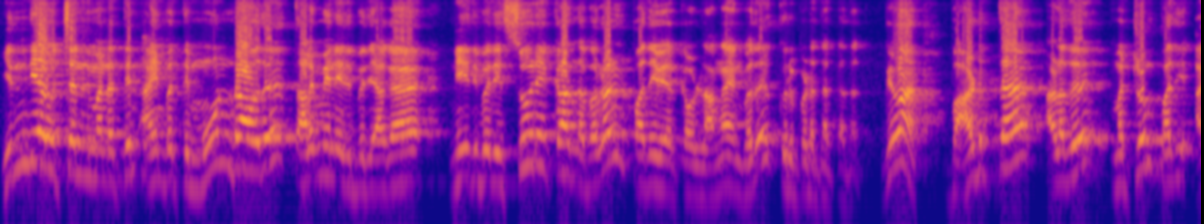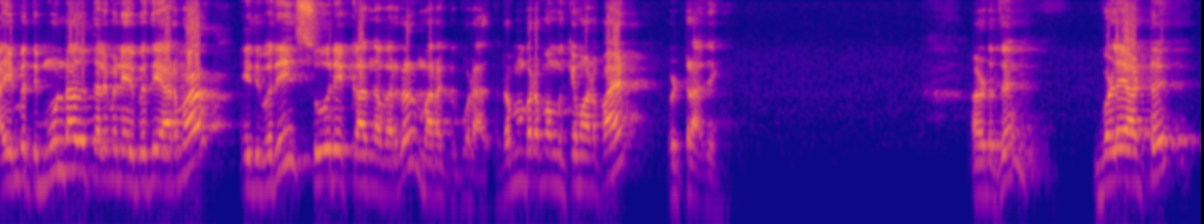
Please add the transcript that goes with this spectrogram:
இந்திய உச்சநீதிமன்றத்தின் ஐம்பத்தி மூன்றாவது தலைமை நீதிபதியாக நீதிபதி சூரியகாந்த் அவர்கள் பதவியேற்க உள்ளாங்க என்பது குறிப்பிடத்தக்கது. ஓகேவா? அடுத்த அல்லது மற்றும் பதி ஐம்பத்தி மூன்றாவது தலைமை நீதிபதி யாருமா நீதிபதி சூரியகாந்த் அவர்கள் மறக்க கூடாது ரொம்ப ரொம்ப முக்கியமான பாயிண்ட் விட்டுறாதீங்க. அடுத்து விளையாட்டு.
